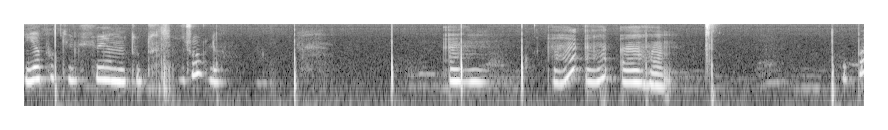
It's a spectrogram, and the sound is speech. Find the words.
Я поки все йому тут зроблю. Ага, ага, ага, ага. Опа.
